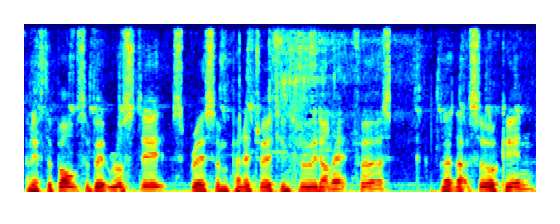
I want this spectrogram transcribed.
and if the bolt's a bit rusty spray some penetrating fluid on it first let that soak in.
